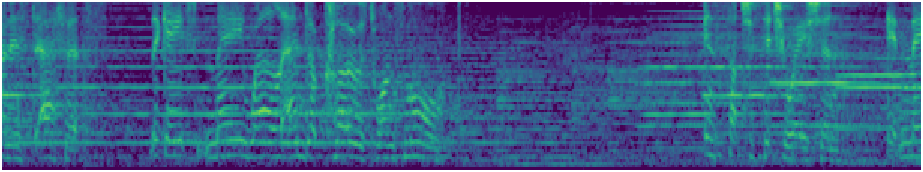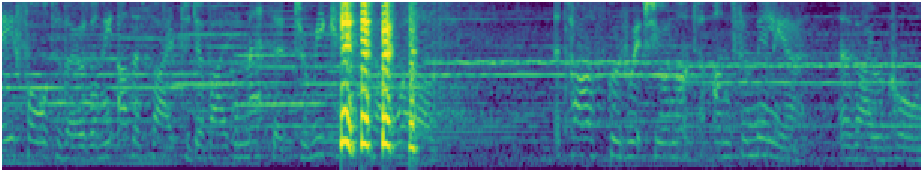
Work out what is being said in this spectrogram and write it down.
earnest efforts, the gate may well end up closed once more. In such a situation, it may fall to those on the other side to devise a method to reconnect our worlds. A task with which you are not unfamiliar, as I recall.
